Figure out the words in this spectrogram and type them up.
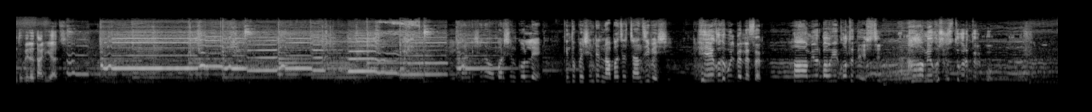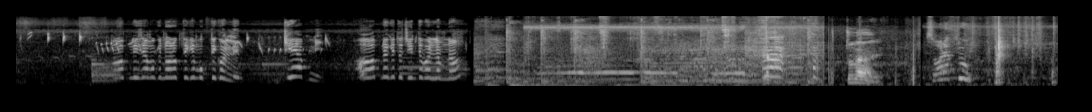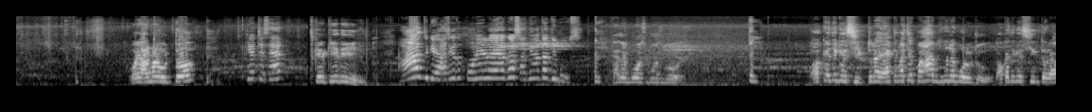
দাঁড়িয়ে আছে। এই কন্ডিশনে অপারেশন করলে কিন্তু পেশেন্টের না বাঁচার চান্সই বেশি। হে এ কথা বলবেন না স্যার। আমি ওর বাবাকে কথা দিয়ে এসেছি। আমি ওকে সুস্থ করে তুলবো। আপনি যে আমাকে নরক থেকে মুক্তি করলেন কে আপনি? আপনাকে তো চিনতে পারলাম না। চলে আয়। স্যার একটু। ওই আরমান উঠতো। কি হচ্ছে স্যার? আজকের কি দিন? আজকে আজকে তো আগস্ট স্বাধীনতা দিবস। তাহলে বস বস বস। ওকে থেকে শিখ তোরা একটা ক্লাসে পাঁচ দুটো পড়ুটু ওকে থেকে শিখ তোরা।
